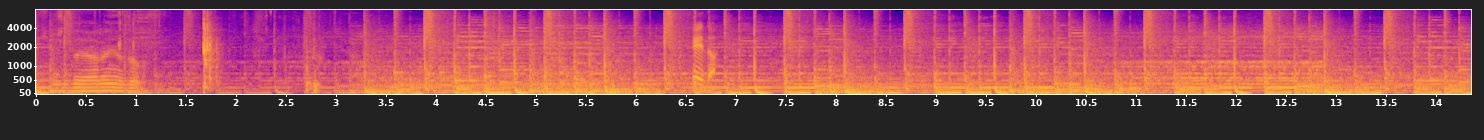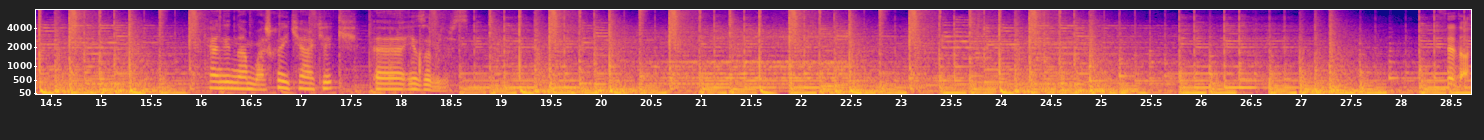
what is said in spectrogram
İkinci de yarın yazalım. Feyda. Kendinden başka iki erkek e, yazabilirsin. Sedat.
